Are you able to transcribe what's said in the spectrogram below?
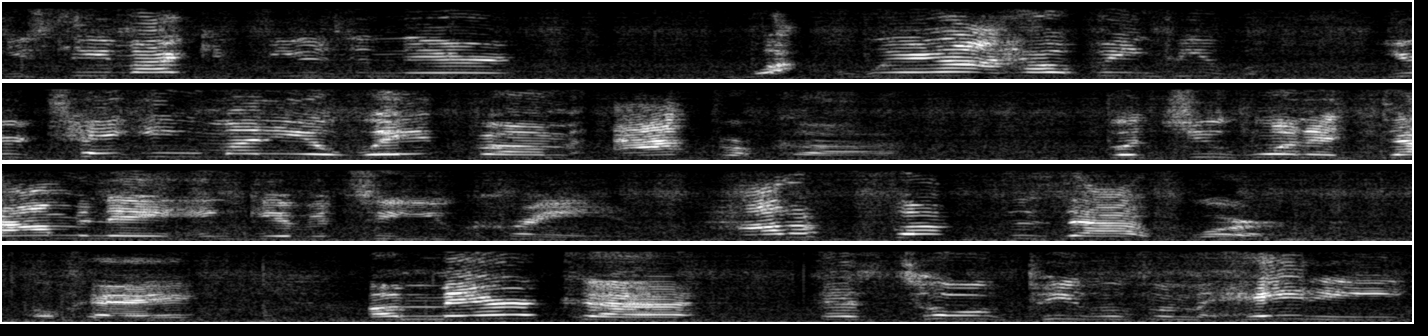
you see my confusion there? We're not helping people. You're taking money away from Africa, but you want to dominate and give it to Ukraine. How the fuck does that work? Okay, America has told people from Haiti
